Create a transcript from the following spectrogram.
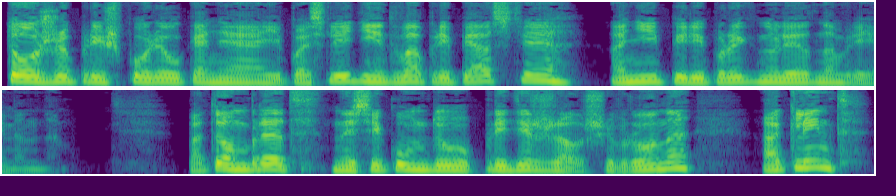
тоже пришпорил коня, и последние два препятствия они перепрыгнули одновременно. Потом брат на секунду придержал Шеврона, а Клинт,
